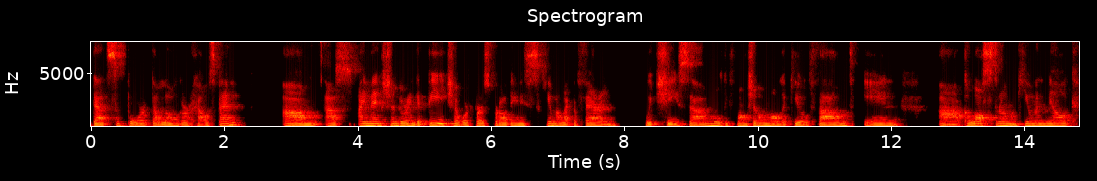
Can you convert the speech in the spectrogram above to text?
that support a longer health span. Um, as I mentioned during the pitch, our first protein is human lactoferrin, which is a multifunctional molecule found in uh, colostrum and human milk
